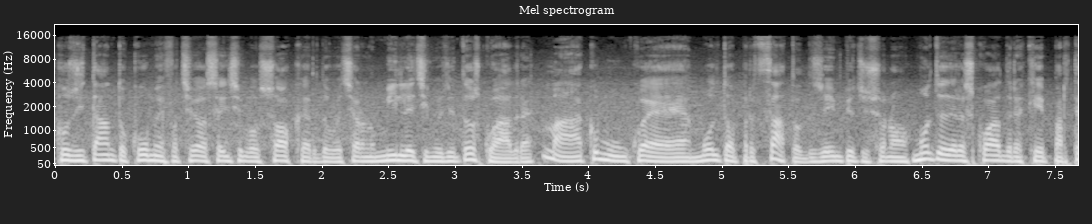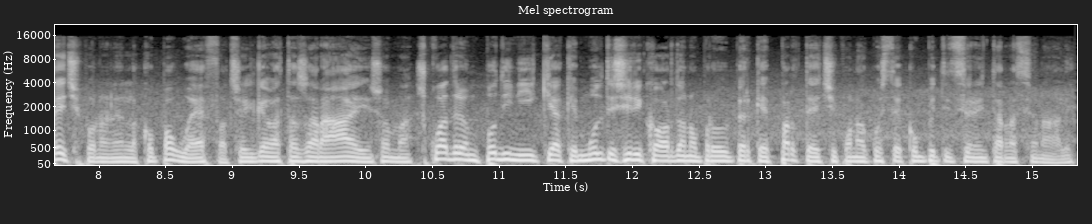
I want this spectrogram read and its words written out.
così tanto come faceva Sensible Soccer dove c'erano 1500 squadre, ma comunque è molto apprezzato. Ad esempio esempio ci sono molte delle squadre che partecipano nella Coppa UEFA, c'è il Galatasaray, insomma squadre un po' di nicchia che molti si ricordano proprio perché partecipano a queste competizioni internazionali.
